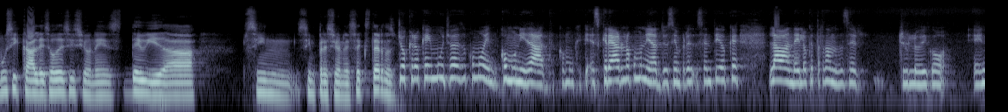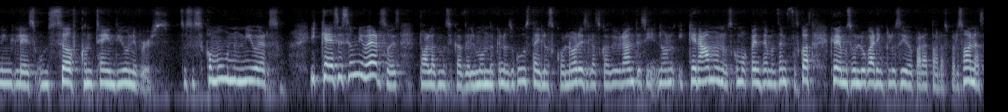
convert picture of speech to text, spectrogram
musicales o decisiones de vida sin, sin presiones externas. Yo creo que hay mucho de eso como en comunidad, como que es crear una comunidad. Yo siempre he sentido que la banda y lo que tratamos de hacer, yo lo digo en inglés un self-contained universe. Entonces es como un universo. ¿Y qué es ese universo? Es todas las músicas del mundo que nos gusta y los colores y las cosas vibrantes y, no, y querámonos, como pensemos en estas cosas, creemos un lugar inclusive para todas las personas.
